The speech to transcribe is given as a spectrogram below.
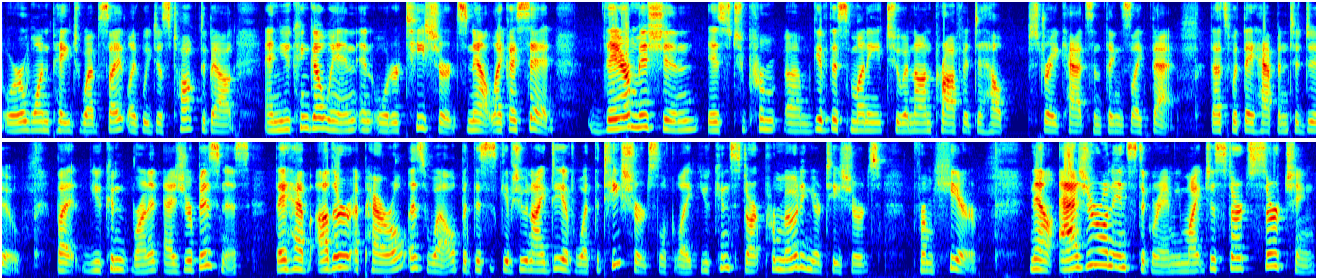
or a one page website, like we just talked about, and you can go in and order t shirts. Now, like I said, their mission is to um, give this money to a nonprofit to help stray cats and things like that. That's what they happen to do. But you can run it as your business. They have other apparel as well, but this gives you an idea of what the t shirts look like. You can start promoting your t shirts from here. Now, as you're on Instagram, you might just start searching.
